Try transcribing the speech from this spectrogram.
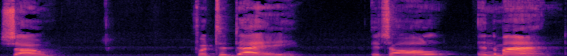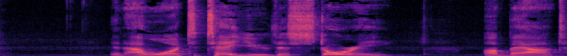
So, for today, it's all in the mind. And I want to tell you this story about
